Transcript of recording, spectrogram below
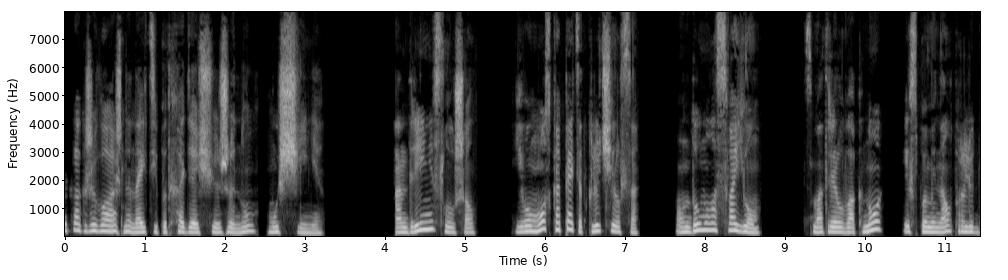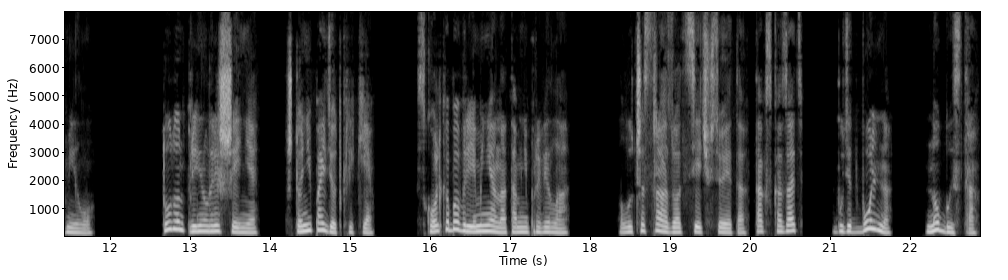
и как же важно найти подходящую жену мужчине. Андрей не слушал. Его мозг опять отключился. Он думал о своем, смотрел в окно и вспоминал про Людмилу. Тут он принял решение, что не пойдет к реке. Сколько бы времени она там не провела. Лучше сразу отсечь все это, так сказать, будет больно, но быстро.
